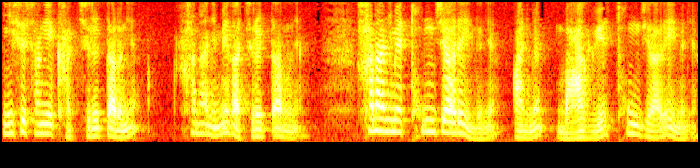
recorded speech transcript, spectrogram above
이 세상의 가치를 따르냐? 하나님의 가치를 따르냐? 하나님의 통제 아래 있느냐? 아니면 마귀의 통제 아래 있느냐?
